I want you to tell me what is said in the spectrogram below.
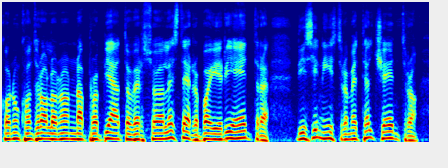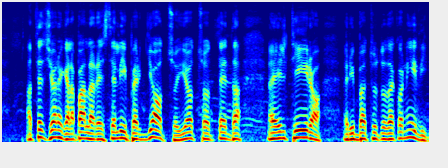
con un controllo non appropriato verso l'esterno, poi rientra di sinistro, mette al centro. Attenzione che la palla resta lì per Ghiozzo, Ghiozzo tenta eh, il tiro, ribattuto da Conidi,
